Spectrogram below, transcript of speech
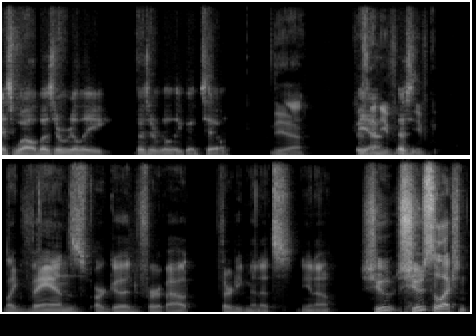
as well. Those are really those are really good too. Yeah. Because Yeah, then you've, you've like Vans are good for about thirty minutes. You know, shoe shoe selection.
